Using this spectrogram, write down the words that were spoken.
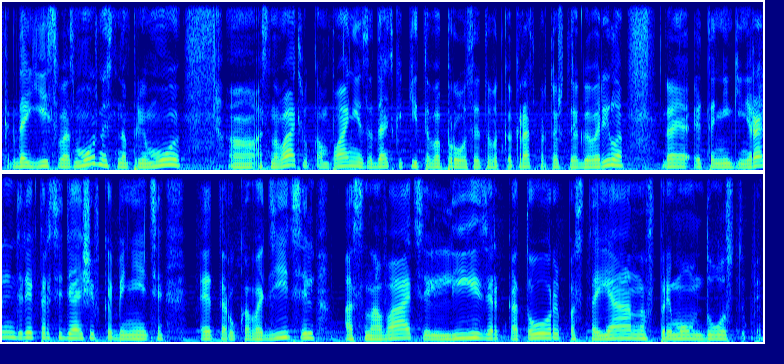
когда есть возможность напрямую э, основателю компании задать какие-то вопросы. Это вот как раз про то, что я говорила. Да, это не генеральный директор, сидящий в кабинете, это руководитель, основатель, лидер, который постоянно в прямом доступе.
